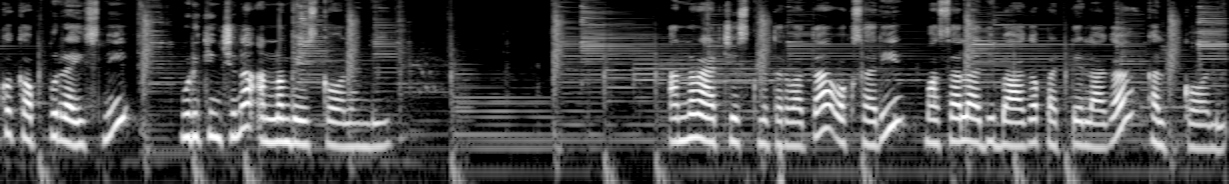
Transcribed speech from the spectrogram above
ఒక కప్పు రైస్ని ఉడికించిన అన్నం వేసుకోవాలండి. అన్నం యాడ్ చేసుకున్న తర్వాత ఒకసారి మసాలా అది బాగా పట్టేలాగా కలుపుకోవాలి.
